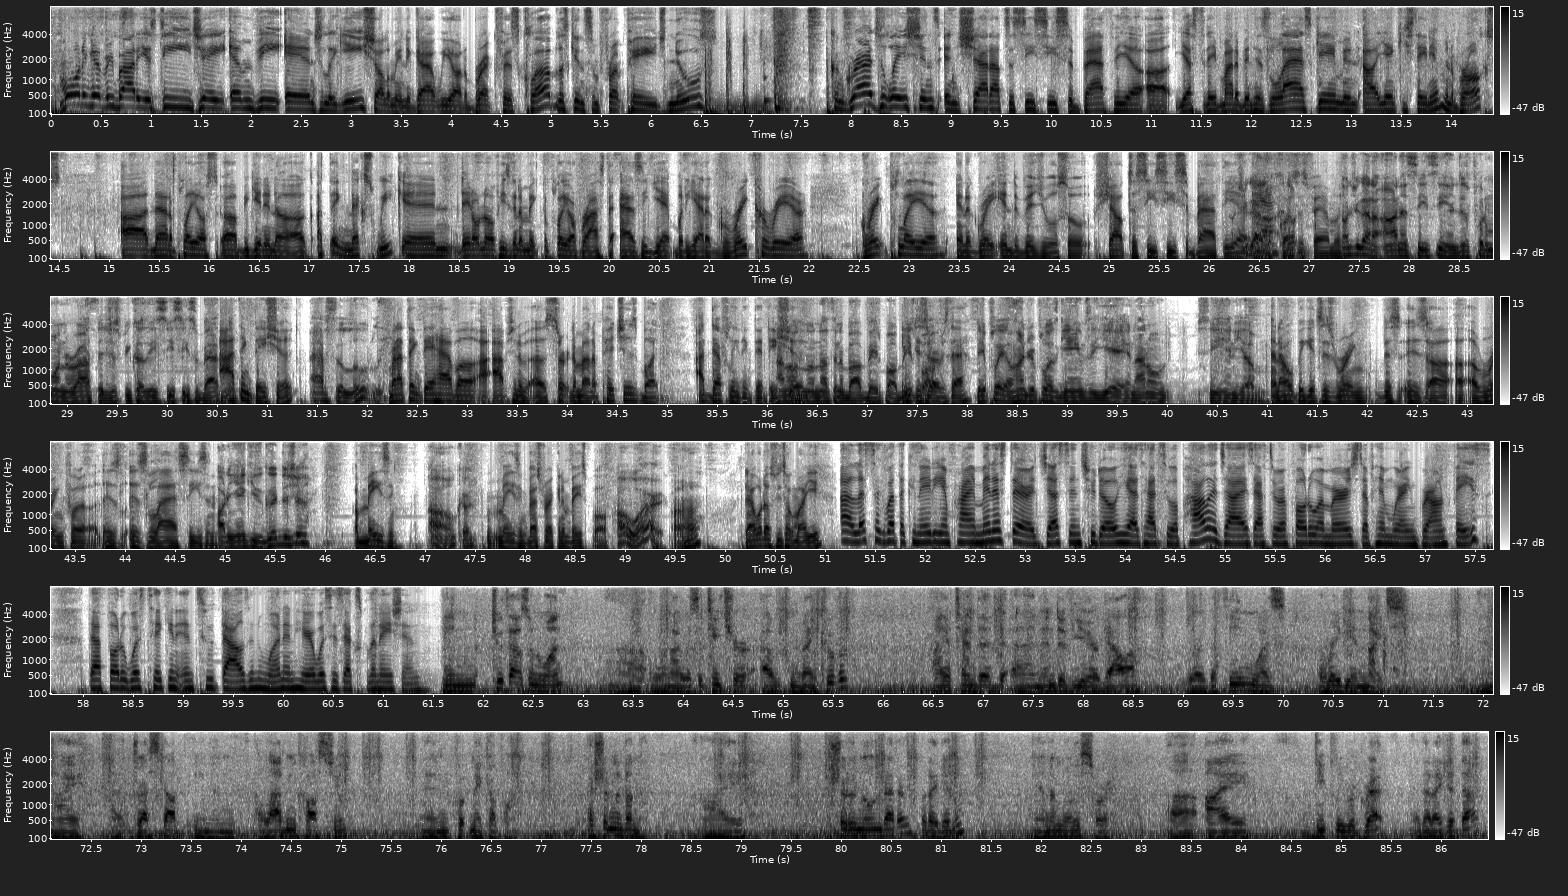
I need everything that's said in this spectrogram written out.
Morning, everybody. It's DJ Envy Angela Yee, Charlamagne the Guy. We are the Breakfast Club. Let's get some front page news. Congratulations and shout out to CC Sabathia. Uh, yesterday might have been his last game in uh, Yankee Stadium in the Bronx. Uh, now the playoffs uh, beginning, uh, I think next week, and they don't know if he's going to make the playoff roster as of yet. But he had a great career, great player, and a great individual. So shout to CC Sabathia and of course his family. Don't you got to honor CC and just put him on the roster just because he's CC Sabathia? I think they should. Absolutely. But I think they have a, a option of a certain amount of pitches. But I definitely think that they I should. I don't know nothing about baseball. He deserves that. They play 100 plus games a year, and I don't see any of them. And I hope he gets his ring. This is uh, a, a ring for his his last season. Are the Yankees good this year? Amazing. Oh, okay. Amazing. Best record in baseball. Oh, word. Uh huh. Now, what else we talking about, you? Uh, let's talk about the Canadian Prime Minister, Justin Trudeau. He has had to apologize after a photo emerged of him wearing brown face. That photo was taken in 2001, and here was his explanation. In 2001, uh, when I was a teacher out in Vancouver, I attended an end of year gala where the theme was Arabian Nights. And I uh, dressed up in an Aladdin costume and put makeup on. I shouldn't have done that. I should have known better, but I didn't. And I'm really sorry. Uh, I deeply regret that I did that.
